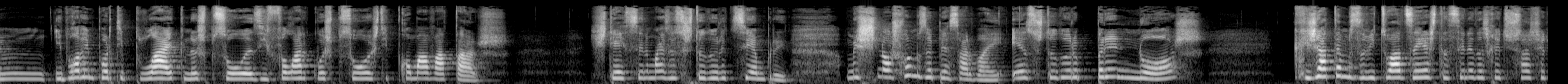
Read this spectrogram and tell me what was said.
um, e podem pôr tipo like nas pessoas e falar com as pessoas tipo como avatares. Isto é a cena mais assustadora de sempre. Mas se nós formos a pensar bem, é assustadora para nós que já estamos habituados a esta cena das redes sociais ser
